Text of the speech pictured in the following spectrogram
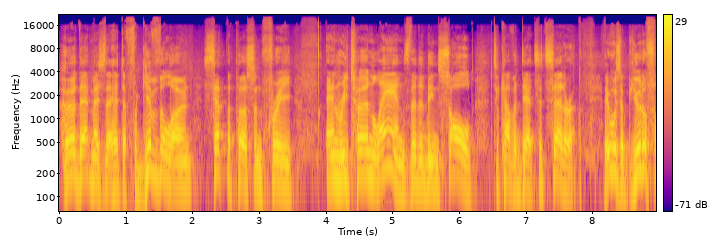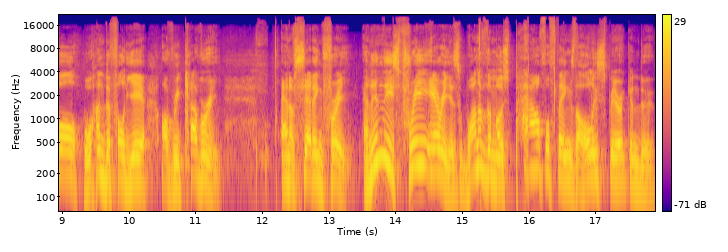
heard that message, they had to forgive the loan, set the person free, and return lands that had been sold to cover debts, etc. It was a beautiful, wonderful year of recovery and of setting free. And in these three areas, one of the most powerful things the Holy Spirit can do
